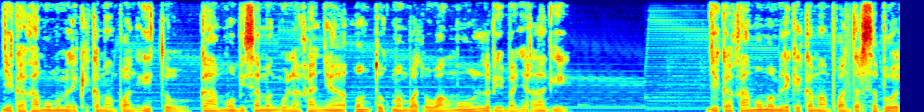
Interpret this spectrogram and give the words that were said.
Jika kamu memiliki kemampuan itu, kamu bisa menggunakannya untuk membuat uangmu lebih banyak lagi. Jika kamu memiliki kemampuan tersebut,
